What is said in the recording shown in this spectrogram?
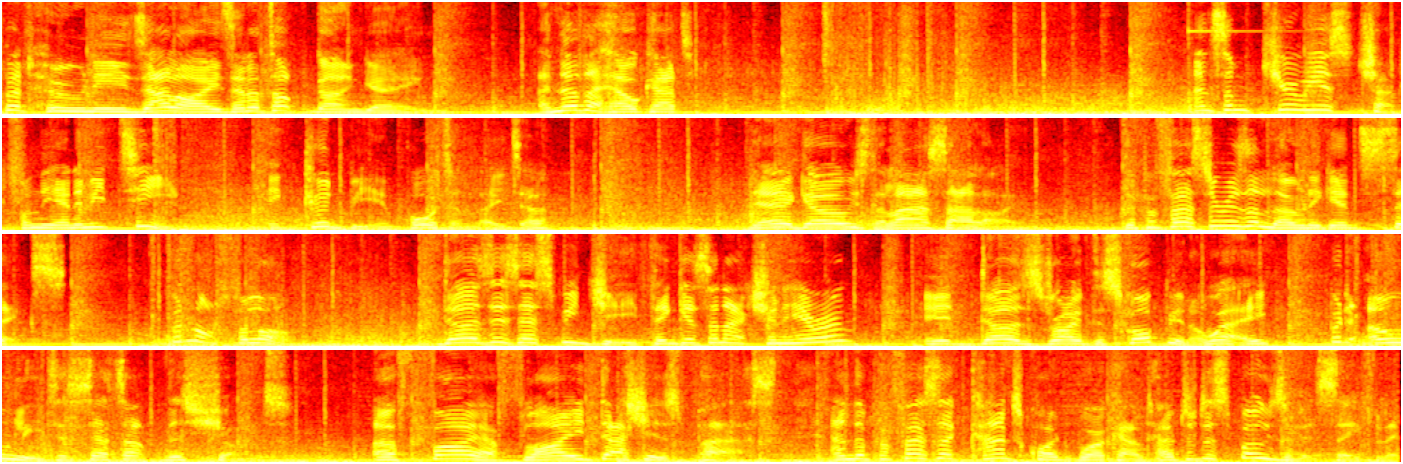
but who needs allies in a Top Gun game? another Hellcat, and some curious chat from the enemy team. It could be important later. There goes the last ally. The Professor is alone against six, but not for long. Does this SPG think it's an action hero? It does drive the Scorpion away, but only to set up this shot. A Firefly dashes past, and the Professor can't quite work out how to dispose of it safely.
